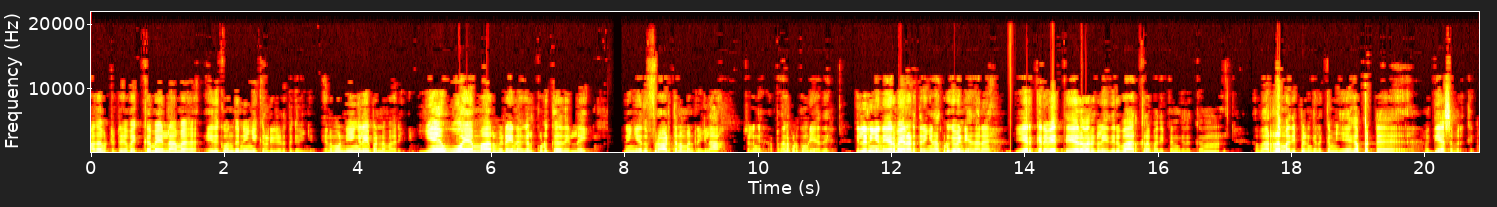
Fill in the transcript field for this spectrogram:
அதை விட்டுட்டு வெக்கமே இல்லாமல் இதுக்கு வந்து நீங்கள் கிரெடிட் எடுத்துக்கிறீங்க. என்னமோ நீங்களே பண்ண மாதிரி. ஏன் ஓஎம்ஆர் விடைநகல் கொடுக்கறது இல்லை நீங்கள் எதுவும் ஃப்ராட் தனம் பண்ணுறீங்களா சொல்லுங்கள் அப்போ தானே கொடுக்க முடியாது. இல்லை நீங்கள் நேர்மையாக நடத்துகிறீங்கன்னா கொடுக்க வேண்டியதானே ஏற்கனவே தேர்வர்கள் எதிர்பார்க்கிற மதிப்பெண்களுக்கும் வர்ற மதிப்பெண்களுக்கும் ஏகப்பட்ட வித்தியாசம் இருக்குது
